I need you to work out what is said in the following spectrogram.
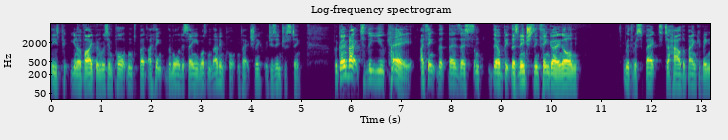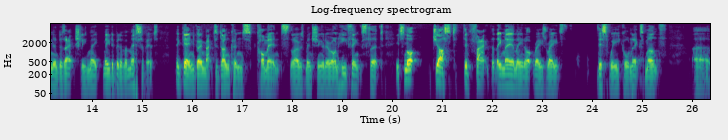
These you know Weidmann was important, but I think the world is saying he wasn't that important actually, which is interesting. But going back to the UK, I think that there's there's some there'll be there's an interesting thing going on with respect to how the Bank of England has actually made made a bit of a mess of it. Again, going back to Duncan's comments that I was mentioning earlier on, he thinks that it's not just the fact that they may or may not raise rates this week or next month. Uh,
